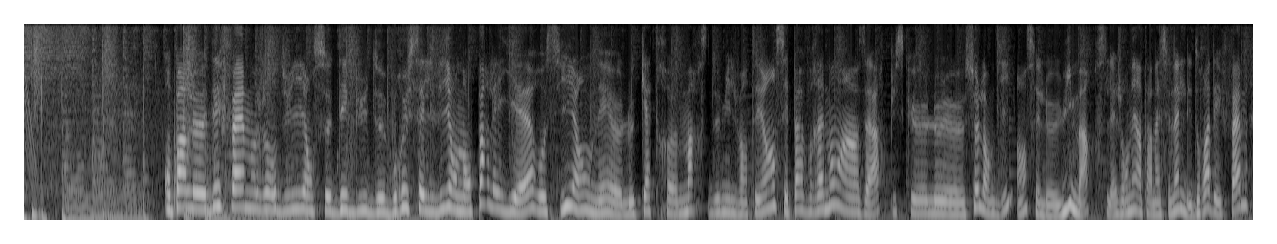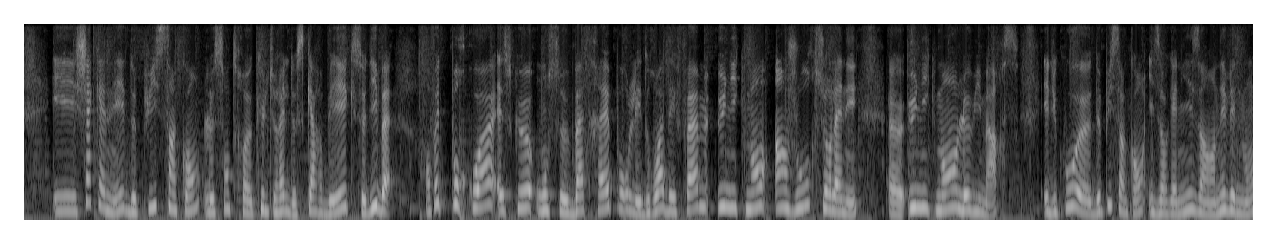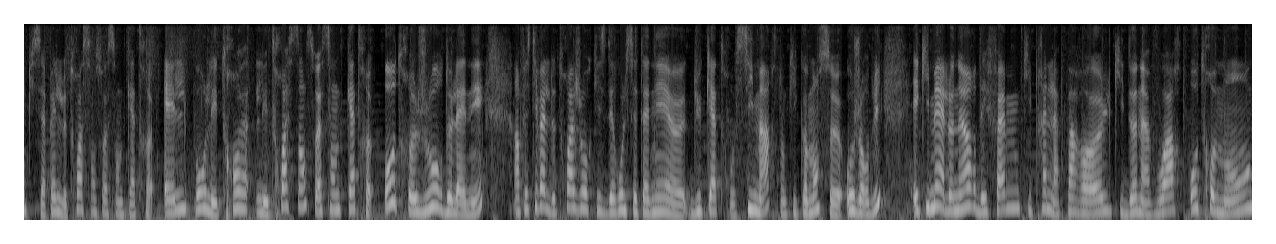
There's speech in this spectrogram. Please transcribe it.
On parle des femmes aujourd'hui en ce début de Bruxelles Vie. On en parlait hier aussi. Hein. on est euh, le 4 mars 2021. C'est pas vraiment un hasard puisque ce lundi, hein, c'est le 8 mars, la journée internationale des droits des femmes. Et chaque année, depuis 5 ans, le centre culturel de Scarbeck se dit bah, en fait, pourquoi est-ce qu'on se battrait pour les droits des femmes uniquement un jour sur l'année, euh, uniquement le 8 mars? Et du coup, euh, depuis 5 ans, ils organisent un événement qui s'appelle le 364L pour les, les 364 autres jours de l'année. Un festival de 3 jours qui se déroule cette année euh, du 4 au 6 mars, donc qui commence aujourd'hui, et qui met à l'honneur des femmes qui prennent la parole, qui donnent à voir autrement,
